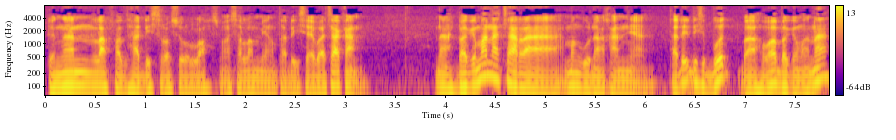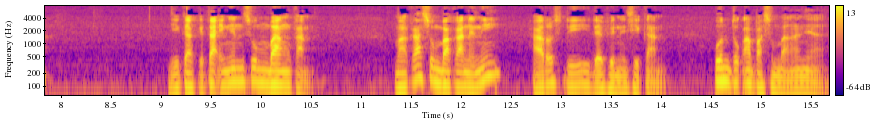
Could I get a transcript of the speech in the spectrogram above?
dengan lafaz hadis Rasulullah SAW yang tadi saya bacakan. Nah, bagaimana cara menggunakannya? Tadi disebut bahwa bagaimana jika kita ingin sumbangkan. Maka sumbangkan ini harus didefinisikan. Untuk apa sumbangannya?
